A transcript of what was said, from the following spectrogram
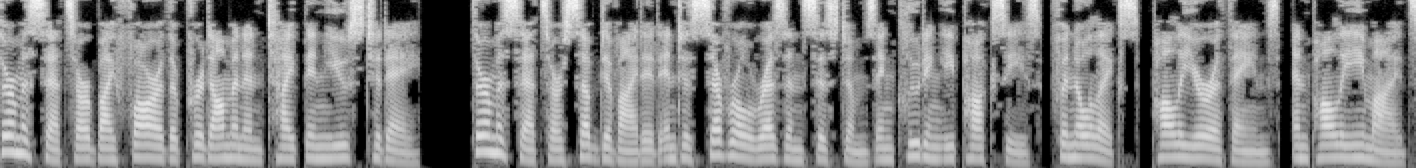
Thermosets are by far the predominant type in use today. Thermosets are subdivided into several resin systems including epoxies, phenolics, polyurethanes, and polyimides.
